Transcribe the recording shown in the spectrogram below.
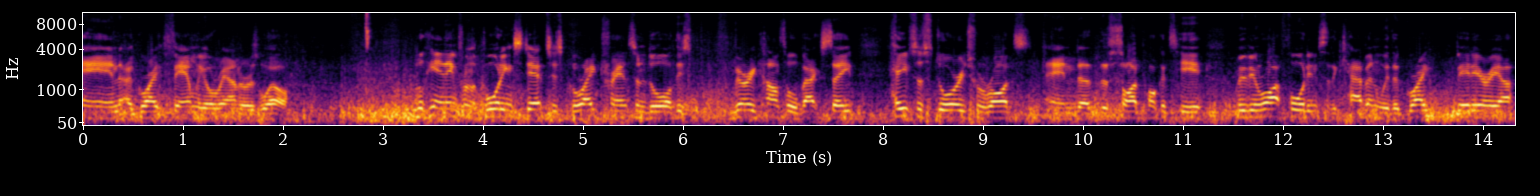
and a great family all-rounder as well. Looking at it from the boarding steps, this great transom door, this very comfortable back seat, heaps of storage for rods and uh, the side pockets here. Moving right forward into the cabin with a great bed area,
